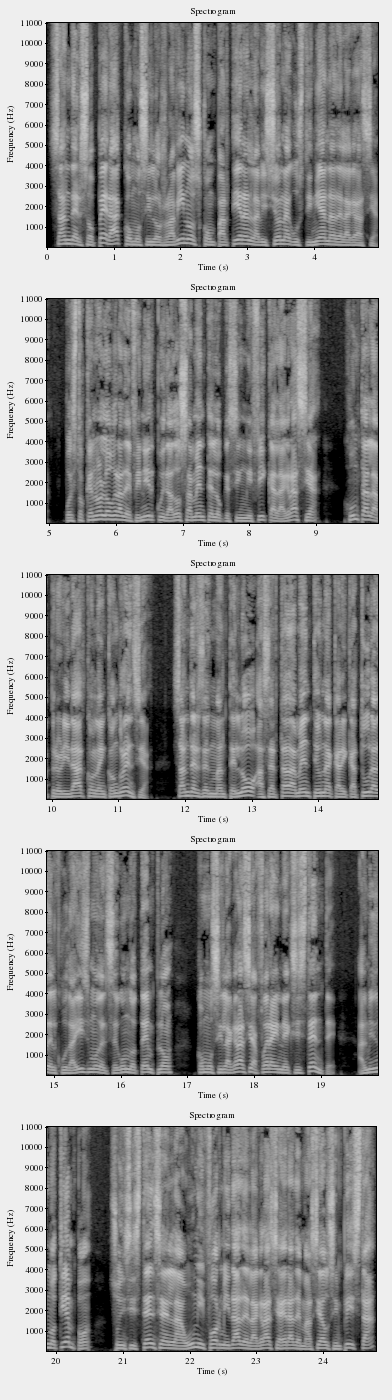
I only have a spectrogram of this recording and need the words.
Sanders opera como si los rabinos compartieran la visión agustiniana de la gracia, puesto que no logra definir cuidadosamente lo que significa la gracia, junta la prioridad con la incongruencia. Sanders desmanteló acertadamente una caricatura del judaísmo del segundo templo como si la gracia fuera inexistente. Al mismo tiempo, su insistencia en la uniformidad de la gracia era demasiado simplista,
